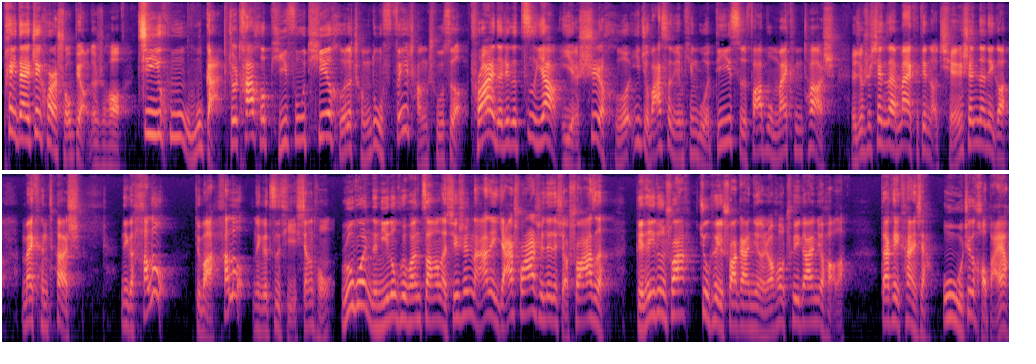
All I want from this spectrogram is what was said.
佩戴这块手表的时候几乎无感，就是它和皮肤贴合的程度非常出色。Pride 这个字样也是和1984年苹果第一次发布 Macintosh，也就是现在 Mac 电脑前身的那个 Macintosh，那个 Hello。对吧？Hello，那个字体相同。如果你的尼龙回环脏了，其实拿那牙刷之类的小刷子给它一顿刷就可以刷干净，然后吹干就好了。大家可以看一下，哦，这个好白啊，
